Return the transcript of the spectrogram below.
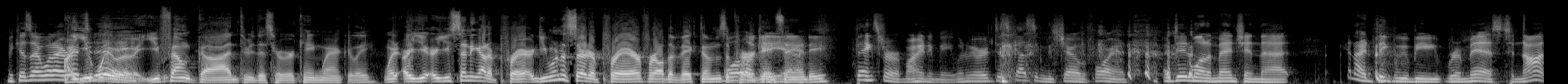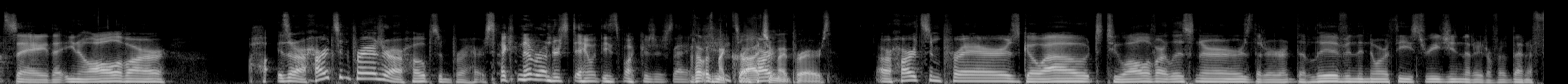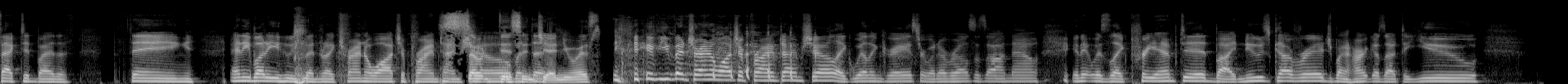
because I what I Are read you today. wait, wait, wait? You found God through this hurricane, Wackerly? What, are you are you sending out a prayer? Do you want to start a prayer for all the victims of Well, Hurricane okay, yeah. Sandy? Thanks for reminding me when we were discussing the show beforehand. I did want to mention that, and I think we would be remiss to not say that you know all of our is it our hearts and prayers or our hopes and prayers? I can never understand what these fuckers are saying. That was my crotch heart- in my prayers. our hearts and prayers go out to all of our listeners that are that live in the northeast region that have been affected by the thing. Anybody who's been like trying to watch a primetime So show, but the- disingenuous. if you've been trying to watch a primetime show like Will and Grace or whatever else is on now, and it was like preempted by news coverage, my heart goes out to you.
